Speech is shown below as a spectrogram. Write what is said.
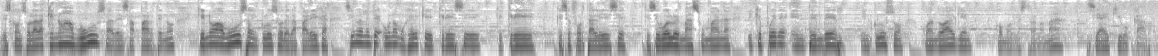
desconsolada, que no abusa de esa parte, ¿no? Que no abusa incluso de la pareja, simplemente una mujer que crece, que cree, que se fortalece, que se vuelve más humana y que puede entender incluso cuando alguien como nuestra mamá se ha equivocado.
